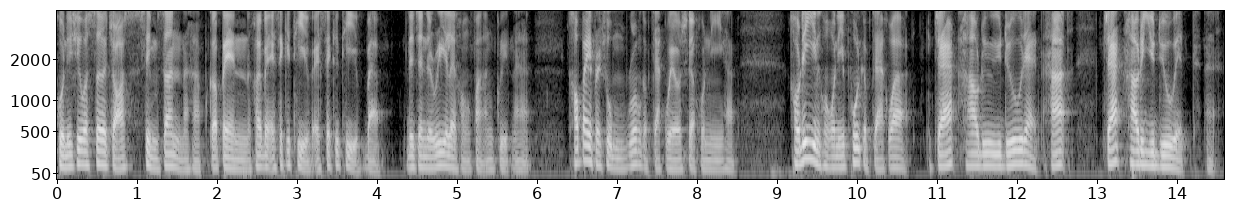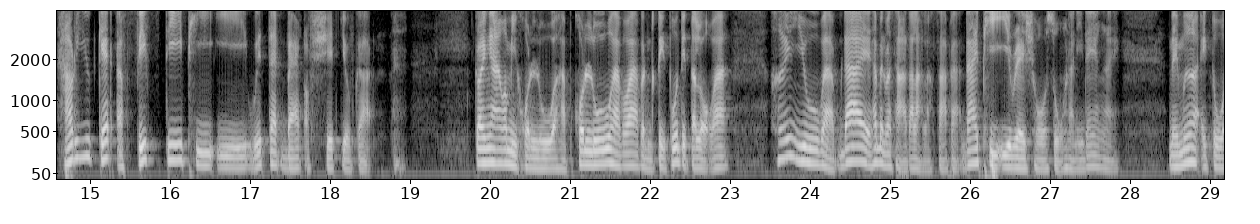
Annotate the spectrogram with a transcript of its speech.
คนที่ชื่อว่าเซอร์จอร์จซิมป์สันนะครับก็เป็นเขาเป็น executive executive แบบ legendary เลยของฝั่งอังกฤษนะฮะเขาไปประชุมร่วมกับแจ็คเวลช์กับคนนี้ครับเขาได้ยินคนคนนี้พูดกับแจ็คว่าแจ็ค how do you do that ฮะ Jack how do you do it how do you get a 50 PE with that bag of shit you've got ก็ง่ายว่ามีคนรู้ครับ คนรู้ครับว่าเป็นติดพูดติดตลกว่า เฮ้ยยูแบบได้ถ้าเป็นภาษาตลาดหลักทรัพย์อะได้ PE ratio สูงขนาดนี้ได้ยังไง ในเมื่อไอตัว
